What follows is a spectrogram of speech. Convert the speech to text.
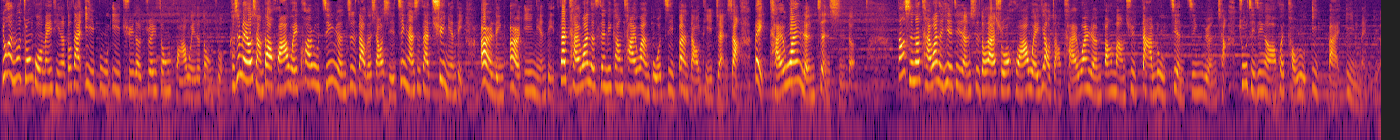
有很多中国媒体呢，都在亦步亦趋的追踪华为的动作。可是，没有想到，华为跨入晶圆制造的消息，竟然是在去年底，二零二一年底，在台湾的 SEMICON Taiwan 国际半导体展上，被台湾人证实的。当时呢，台湾的业界人士都在说，华为要找台湾人帮忙去大陆建晶圆厂，初期金额会投入一百亿美元。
